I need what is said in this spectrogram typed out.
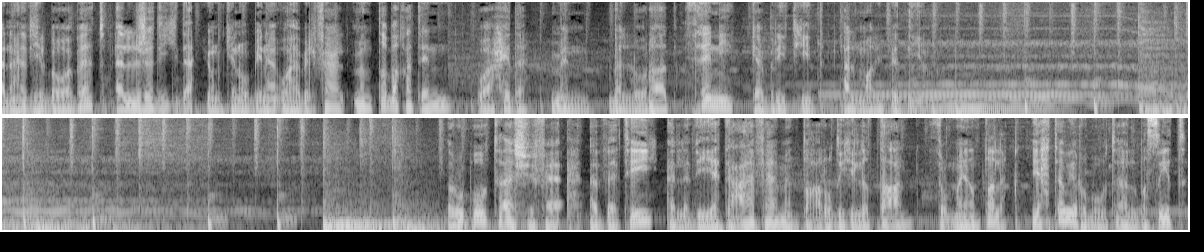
أن هذه البوابات الجديدة يمكن بناؤها بالفعل من طبقة واحدة من بلورات ثاني كبريتيد الموليبدنيوم روبوت الشفاء الذاتي الذي يتعافى من تعرضه للطعن ثم ينطلق. يحتوي الروبوت البسيط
